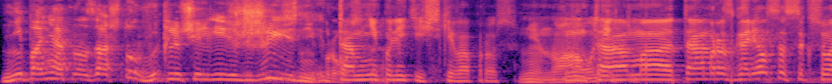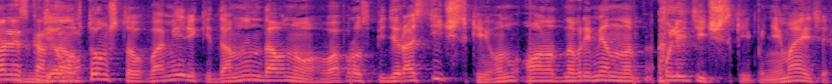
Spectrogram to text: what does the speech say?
непонятно за что выключили из жизни просто. Там не политический вопрос. Не, ну, а у них там, тут- э, там разгорелся сексуальный скандал. Дело в том, что в Америке давным-давно вопрос педерастический, он, он одновременно политический, понимаете?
